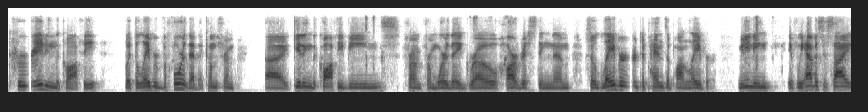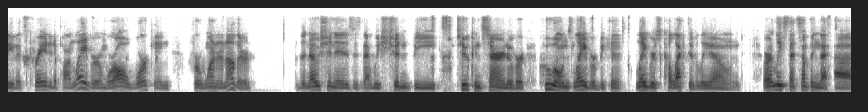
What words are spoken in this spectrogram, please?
creating the coffee, but the labor before that that comes from uh, getting the coffee beans from from where they grow, harvesting them. So labor depends upon labor, meaning if we have a society that's created upon labor and we're all working for one another, the notion is is that we shouldn't be too concerned over who owns labor because labor is collectively owned, or at least that's something that uh,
